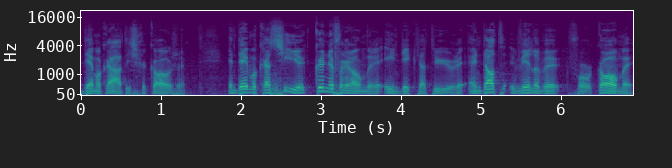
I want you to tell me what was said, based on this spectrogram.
democratisch gekozen. En democratieën kunnen veranderen in dictaturen. En dat willen we voorkomen.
